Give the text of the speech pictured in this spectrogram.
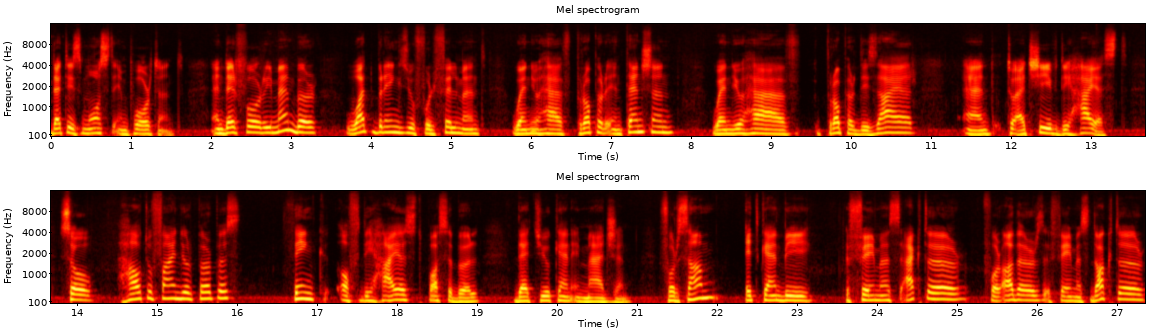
that is most important. And therefore, remember what brings you fulfillment when you have proper intention, when you have proper desire, and to achieve the highest. So, how to find your purpose? Think of the highest possible that you can imagine. For some, it can be a famous actor, for others, a famous doctor,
